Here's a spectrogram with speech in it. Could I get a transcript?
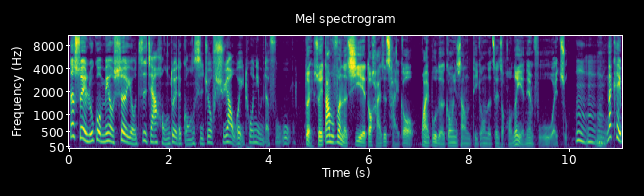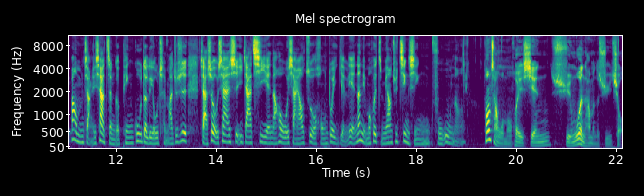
那所以如果没有设有自家红队的公司，就需要委托你们的服务。对，所以大部分的企业都还是采购外部的供应商提供的这种红队演练服务为主。嗯嗯嗯，那可以帮我们讲一下整个评估的流程吗？就是假设我现在是一家企业，然后我想要做红队演练，那你们会怎么样去进行服务呢？通常我们会先询问他们的需求，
